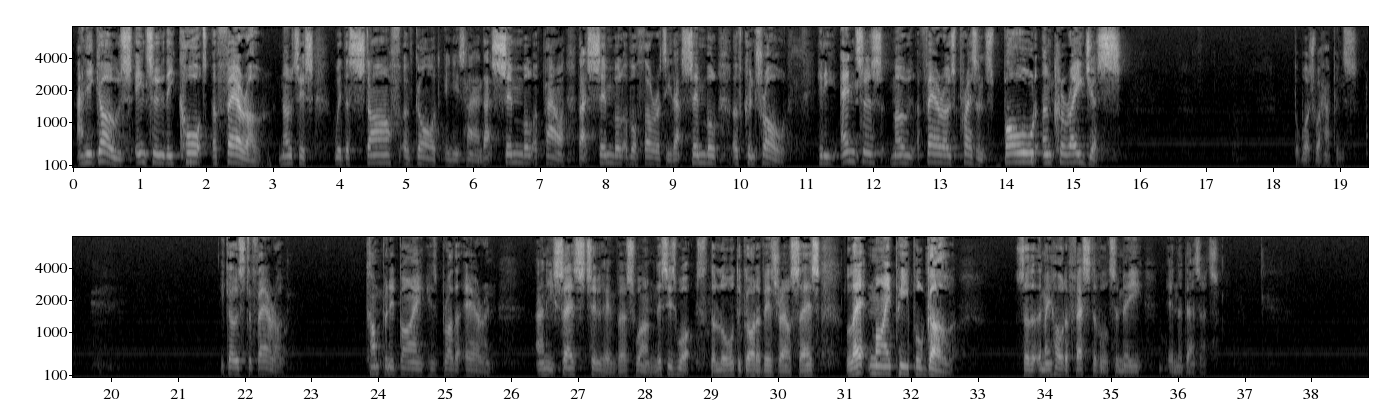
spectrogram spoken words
And he goes into the court of Pharaoh. Notice with the staff of God in his hand, that symbol of power, that symbol of authority, that symbol of control. He enters Pharaoh's presence, bold and courageous. But watch what happens. He goes to Pharaoh, accompanied by his brother Aaron, and he says to him, verse 1, This is what the Lord, the God of Israel, says Let my people go, so that they may hold a festival to me in the desert.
